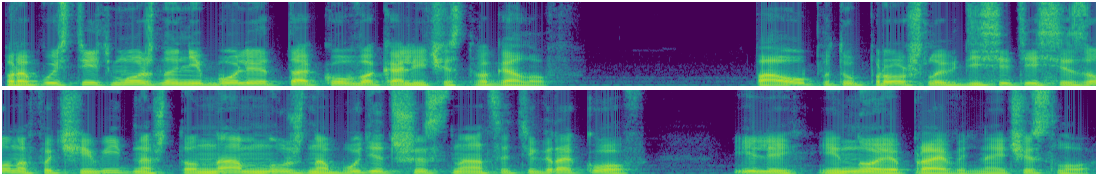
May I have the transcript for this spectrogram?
пропустить можно не более такого количества голов. По опыту прошлых 10 сезонов очевидно, что нам нужно будет 16 игроков или иное правильное число.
